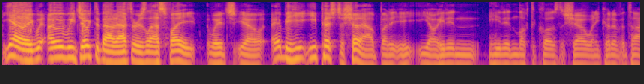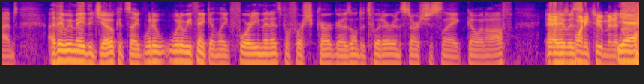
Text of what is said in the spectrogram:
yeah, like we, I, we joked about it after his last fight, which you know, I mean, he, he pitched a shutout, but he you know he didn't he didn't look to close the show when he could have at times. I think we made the joke. It's like, what are, what are we thinking? Like 40 minutes before Shakur goes onto Twitter and starts just like going off. And, it was 22 minutes. Yeah.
